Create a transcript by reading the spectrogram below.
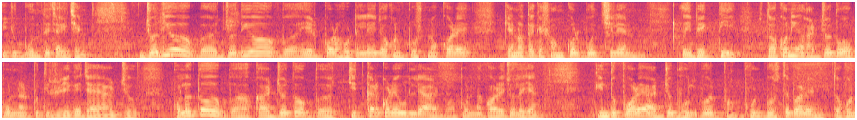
কিছু বলতে চাইছেন। যদিও যদিও এরপর হোটেলে যখন প্রশ্ন করে, কেন তাকে শঙ্কর বলছিলেন ওই ব্যক্তি, তখনই আর্য তো অপর্ণার প্রতি রেগে যায় আর্য। ফলত কার্যত চিৎকার করে উঠলে আর অপর্ণা ঘরে চলে যান। কিন্তু পরে আর্য ভুল ভুল বুঝতে পারেন। তখন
